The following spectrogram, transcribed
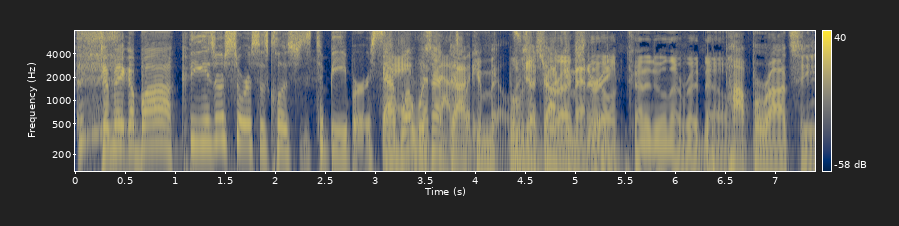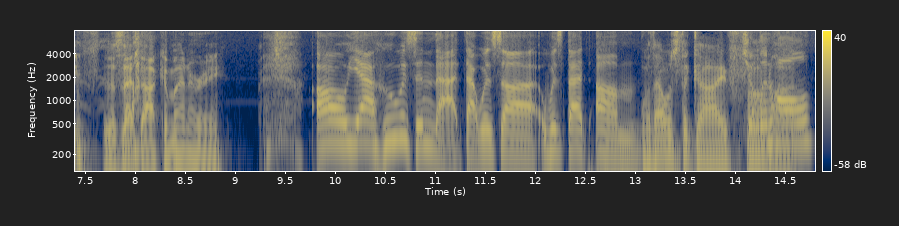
To make a buck. These are sources closest to Bieber saying And what was that, that's what document? feels. What was guess that we're documentary? all kind of doing that right now. Paparazzi. It was that documentary. Oh yeah, who was in that? That was uh was that um Well, that was the guy from Gyllenhaal? uh,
